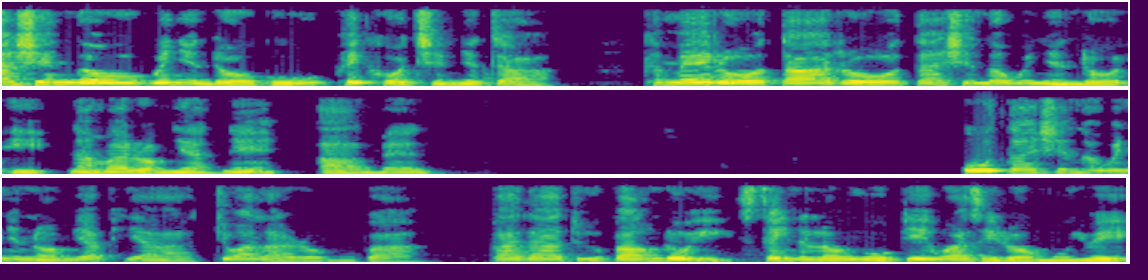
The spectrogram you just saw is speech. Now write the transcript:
န်ရှင်သောဝိညာဉ်တော်ကိုဖိတ်ခေါ်ခြင်းမြတ်တာခမဲတော်သားတော်တန်ရှင်သောဝိညာဉ်တော်ဤနာမတော်မြတ်နှင့်အာမင်။အိုတန်ရှင်သောဝိညာဉ်တော်မြတ်ဖျားကြွလာတော်မူပါ။ဘာသာသူအပေါင်းတို့ဤစိတ်နှလုံးကိုပြေဝစေတော်မူ၍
